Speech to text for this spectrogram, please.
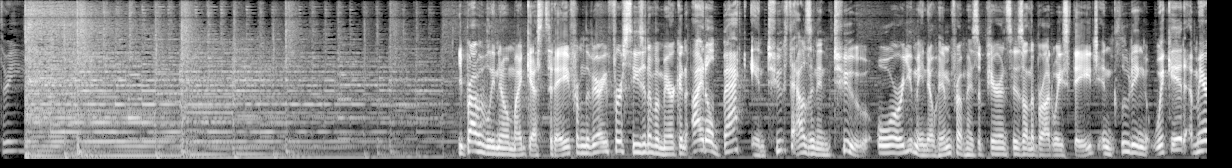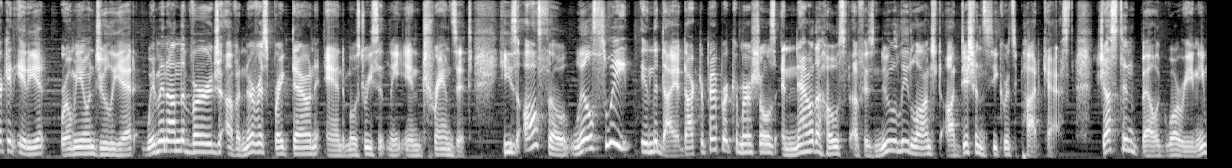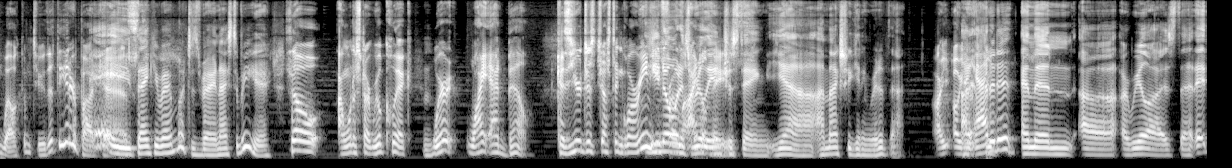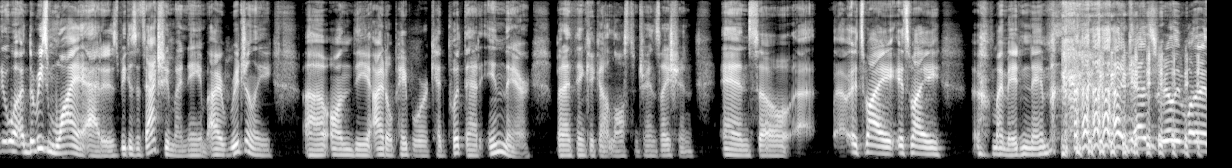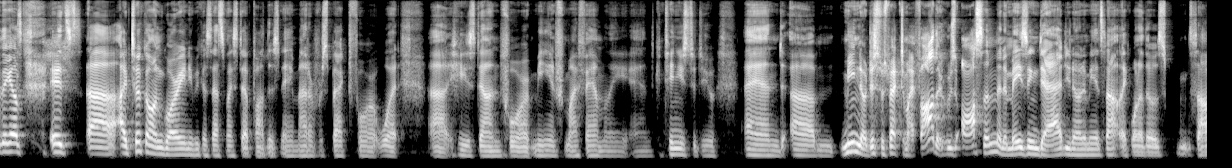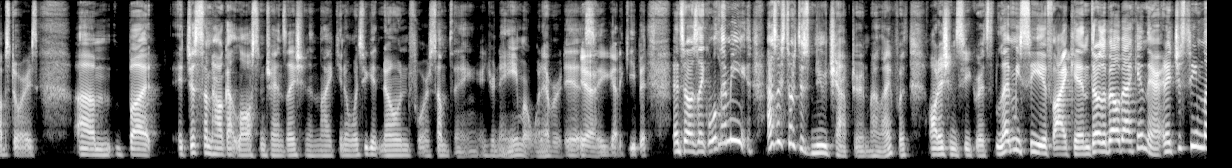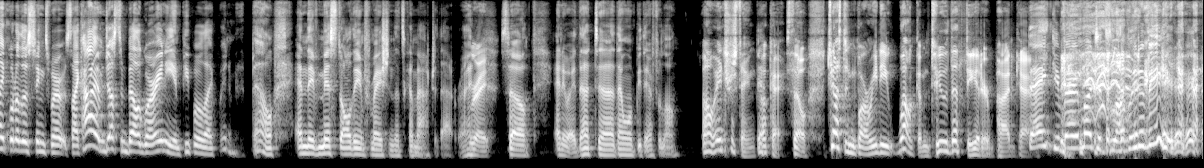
Three. You probably know my guest today from the very first season of American Idol back in 2002, or you may know him from his appearances on the Broadway stage, including Wicked, American Idiot, Romeo and Juliet, Women on the Verge of a Nervous Breakdown, and most recently in Transit. He's also Lil Sweet in the Diet Dr. Pepper commercials, and now the host of his newly launched Audition Secrets podcast. Justin Bell Guarini, welcome to the Theater Podcast. Hey, thank you very much. It's very nice to be here. So I want to start real quick. Mhm. Where why add Bell? Because you're just Justin Guarini. you know what? It's really days. interesting. Yeah, I'm actually getting rid of that. Are, you- oh, I added it, and then uh, I realized that it, well, the reason why I added it is because it's actually my name. I originally uh, on the Idol paperwork had put that in there, but I think it got lost in translation, and so uh, it's my it's my my maiden name, I guess, really more than anything else. It's uh, I took on Guarini because that's my stepfather's name, out of respect for what uh, he's done for me and for my family, and continues to do. And um, mean no disrespect to my father, who's awesome, an amazing dad. You know what I mean? It's not like one of those sob stories, um, but it just somehow got lost in translation. And like, you know, once you get known for something, your name or whatever it is, Yeah. you got to keep it. And so I was like, well, let me, as I start this new chapter in my life with audition secrets, let me see if I can throw the bell back in there. And it just seemed like one of those things where it was like, hi, I'm Justin Bell Guarini. And people are like, wait a minute, Bell. And they've missed all the information that's come after that, right? Right. So anyway, that uh, that won't be there for long. Oh, interesting. Yeah. Okay. So, Justin Guarini, welcome to the Theater Podcast. Thank you very much. It's lovely to be here.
